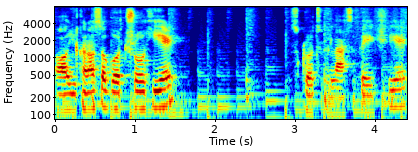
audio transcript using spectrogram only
or you can also go through here. Scroll to the last page here.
